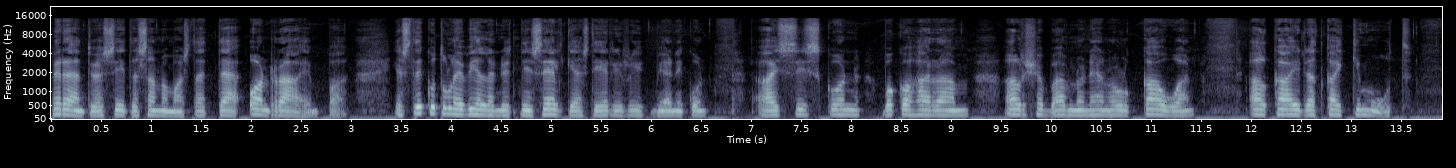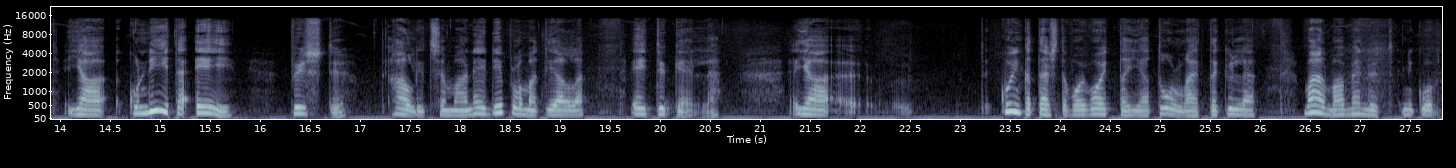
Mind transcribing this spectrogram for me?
perääntyä siitä sanomasta, että tämä on raaempaa. Ja sitten kun tulee vielä nyt niin selkeästi eri ryhmiä, niin kuin ISIS, kun Boko Haram, Al-Shabaab, no on ollut kauan, Al-Qaidat, kaikki muut. Ja kun niitä ei pysty hallitsemaan, ei diplomatialla, ei tykellä. Ja kuinka tästä voi voittajia tulla, että kyllä maailma on mennyt niin kuin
